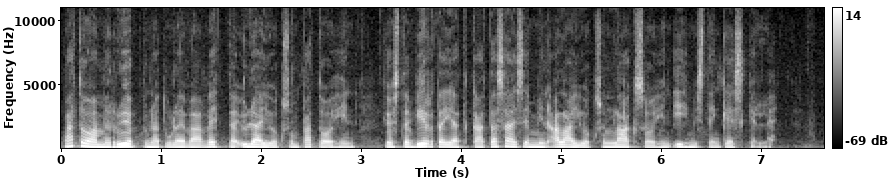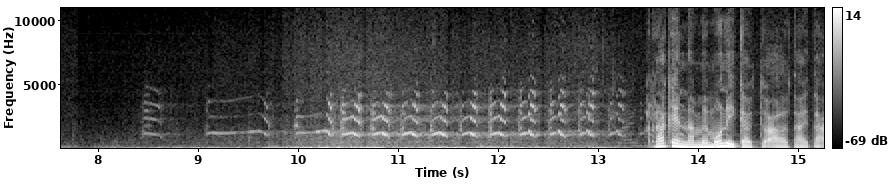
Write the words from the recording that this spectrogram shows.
Patoamme ryöppynä tulevaa vettä yläjuoksun patoihin, joista virta jatkaa tasaisemmin alajuoksun laaksoihin ihmisten keskelle. Rakennamme monikäyttöaltaita,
